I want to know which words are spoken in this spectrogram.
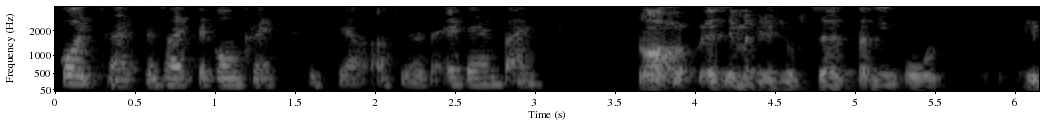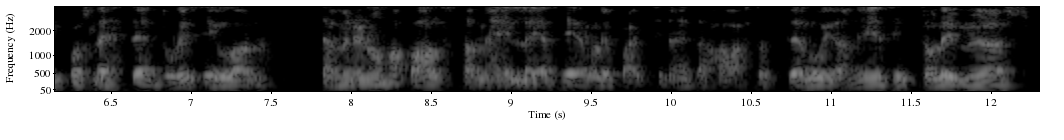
Koit sä, että saitte konkreettisesti siellä asioita eteenpäin? No esimerkiksi just se, että niin kuin Hipposlehteen tuli silloin tämmöinen oma palsta meille ja siellä oli paitsi näitä haastatteluja, niin sitten oli myös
